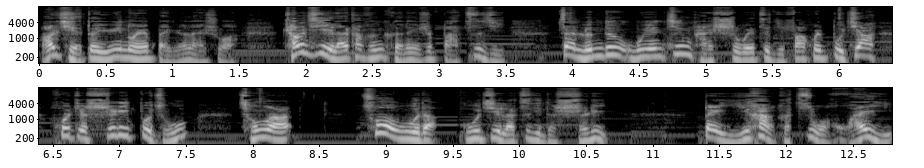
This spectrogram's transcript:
而且对于运动员本人来说，长期以来他很可能也是把自己在伦敦无缘金牌视为自己发挥不佳或者实力不足，从而错误的估计了自己的实力，被遗憾和自我怀疑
